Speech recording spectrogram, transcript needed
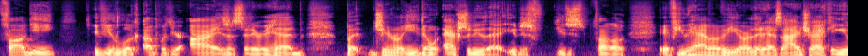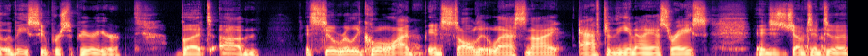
foggy if you look up with your eyes instead of your head. But generally, you don't actually do that. You just you just follow. If you have a VR that has eye tracking, it would be super superior. But um, it's still really cool. I installed it last night after the NIS race and just jumped into a,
